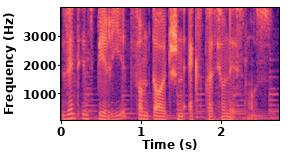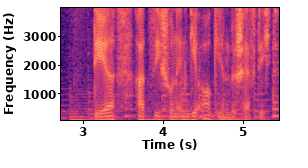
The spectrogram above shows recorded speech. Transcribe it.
sind inspiriert vom deutschen Expressionismus. Der hat sie schon in Georgien beschäftigt.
